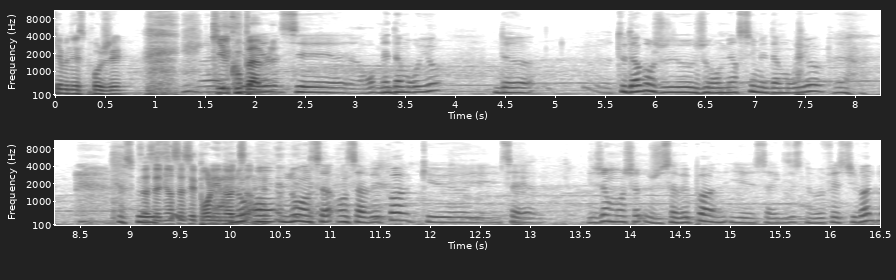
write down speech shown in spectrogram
Qui a mené ce projet? Qui est le coupable? C'est euh, Mesdames Rouillot. De... euh, Tout d'abord, je, je remercie Mesdames Rouillot. euh, Parce que Ça c'est bien, ça c'est pour les notes. nous, ça. on, nous, on, sa- on savait pas que. euh, ça- déjà, moi, je, je savais pas que ça existe, nouveau festival.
